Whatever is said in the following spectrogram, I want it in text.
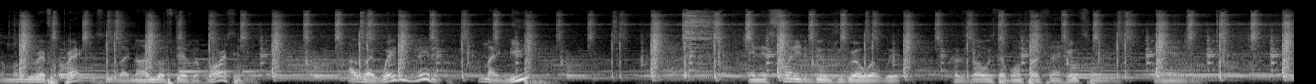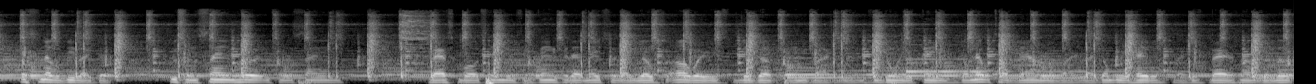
I'm gonna get ready for practice. He was like, no, you upstairs with varsity. I was like, wait a minute. I'm like, me? And it's funny the dudes you grow up with, because there's always that one person that hates on you, and it should never be like that. We from the same hood, we from the same basketball teams and things of that nature. Like, yo, should always big up to anybody, man You're doing your thing. Don't never talk down on nobody. Like, don't be a hater. Like, it's bad. It's not a good look.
